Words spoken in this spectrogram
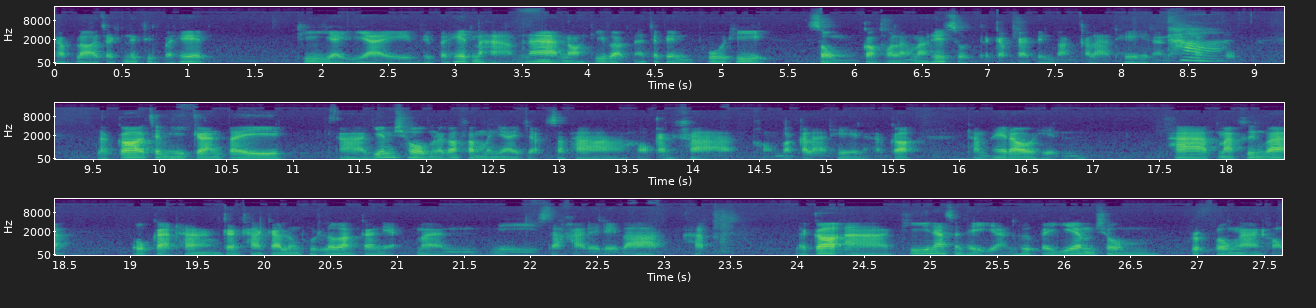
ครับเราอาจจะนึกถึงประเทศที่ใหญ่ๆหรือประเทศมหาอำนาจเนาะที่แบบน่าจะเป็นผู้ที่ส่งกองกำลังมากที่สุด แต่กลับกลายเป็นบังกลาเทศนะครับค่ะผมแล้วก็จะมีการไปอ่าเยี่ยมชมแล้วก็ฟังบรรยายจากสภาหอการค้าของบังกลาเทศนะครับก็ทำให้เราเห็นภาพมากขึ้นว่า โอกาสทางการค้าการลงทุนระหว่างกันเนี่ยมันมีสาขาใดๆบ้างครับ แล้วก็อ่าที่น่าสนใจอีกอย่างก็คือไปเยี่ยมชมโรงงานของ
